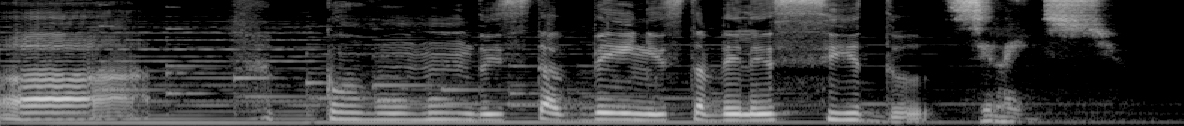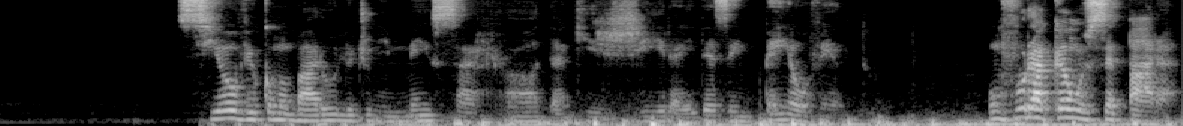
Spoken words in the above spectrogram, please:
Ah, como o mundo está bem estabelecido. Silêncio. Se ouve como o barulho de uma imensa roda que gira e desempenha o vento. Um furacão os separa.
